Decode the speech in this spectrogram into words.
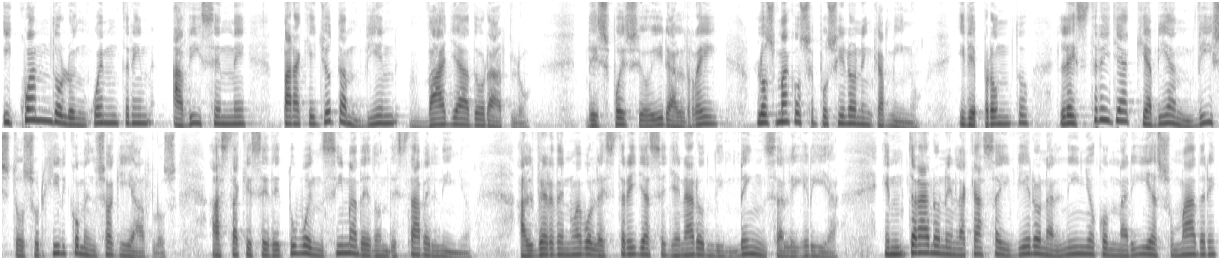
y cuando lo encuentren avísenme para que yo también vaya a adorarlo. Después de oír al rey, los magos se pusieron en camino, y de pronto la estrella que habían visto surgir comenzó a guiarlos, hasta que se detuvo encima de donde estaba el niño. Al ver de nuevo la estrella se llenaron de inmensa alegría. Entraron en la casa y vieron al niño con María su madre,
